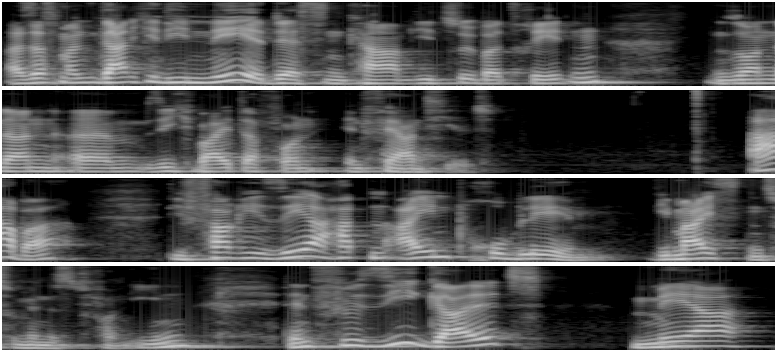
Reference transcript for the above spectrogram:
Also dass man gar nicht in die Nähe dessen kam, die zu übertreten, sondern ähm, sich weit davon entfernt hielt. Aber die Pharisäer hatten ein Problem, die meisten zumindest von ihnen, denn für sie galt mehr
